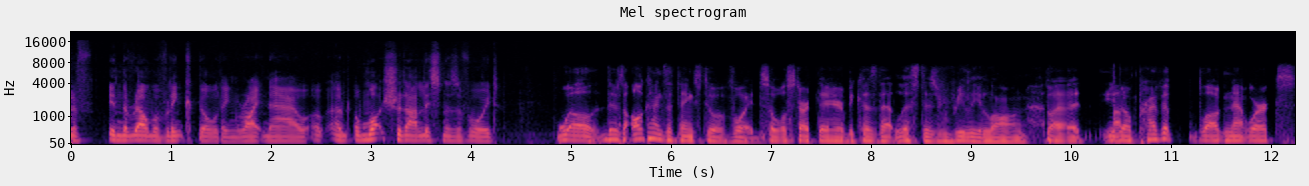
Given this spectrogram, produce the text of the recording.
of in the realm of link building right now, and, and what should our listeners avoid? Well, there's all kinds of things to avoid. So we'll start there because that list is really long. But, you know, private blog networks,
